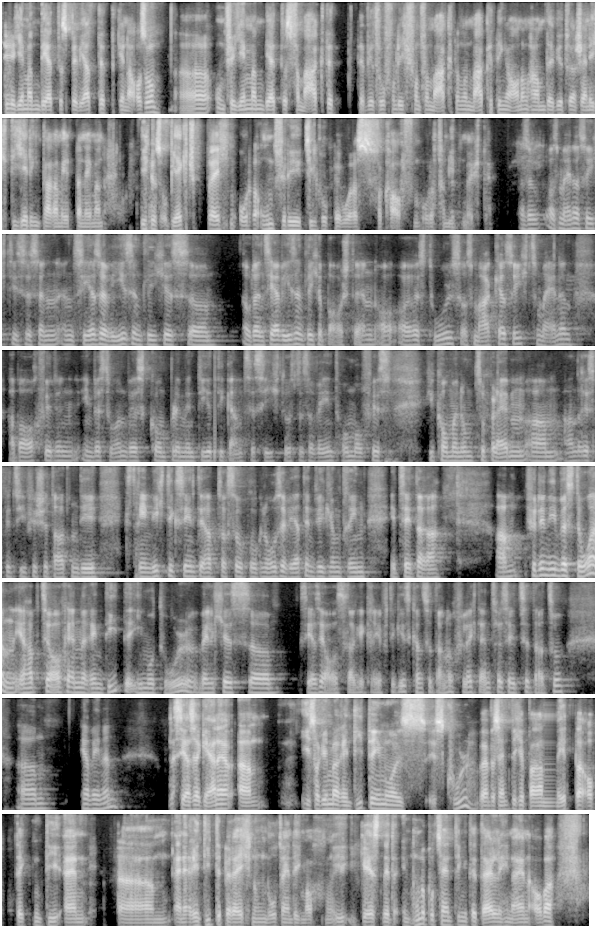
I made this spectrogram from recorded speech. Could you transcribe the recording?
für jemanden, der etwas bewertet, genauso. Äh, und für jemanden, der etwas vermarktet, der wird hoffentlich von Vermarktung und Marketing Ahnung haben, der wird wahrscheinlich diejenigen Parameter nehmen, die für das Objekt sprechen oder und für die Zielgruppe, wo er es verkaufen oder vermieten möchte. Also aus meiner Sicht ist es ein, ein sehr, sehr wesentliches äh, oder ein sehr wesentlicher Baustein eures Tools aus Maklersicht zum einen, aber auch für den Investoren, weil es komplementiert die ganze Sicht. Du hast es erwähnt, Homeoffice gekommen, um zu bleiben, ähm, andere spezifische Daten, die extrem wichtig sind. Ihr habt auch so Prognose, Wertentwicklung drin, etc. Ähm, für den Investoren, ihr habt ja auch ein Rendite-Immo-Tool, welches äh, sehr, sehr aussagekräftig ist. Kannst du da noch vielleicht ein, zwei Sätze dazu ähm, erwähnen? Sehr, sehr gerne. Ähm, ich sage immer, Rendite-Immo ist, ist cool, weil wir sämtliche Parameter abdecken, die ein, ähm, eine Renditeberechnung notwendig machen. Ich, ich, gehe jetzt nicht im hundertprozentigen Detail hinein, aber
